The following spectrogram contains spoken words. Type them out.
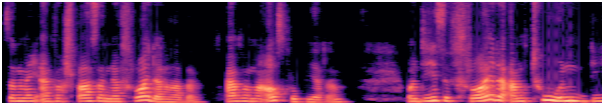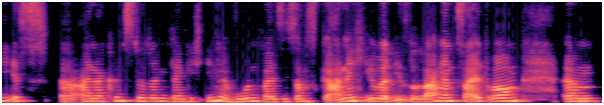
sondern wenn ich einfach Spaß an der Freude habe, einfach mal ausprobiere. Und diese Freude am Tun, die ist äh, einer Künstlerin, denke ich, innewohnend, weil sie sonst gar nicht über diesen langen Zeitraum, ähm,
